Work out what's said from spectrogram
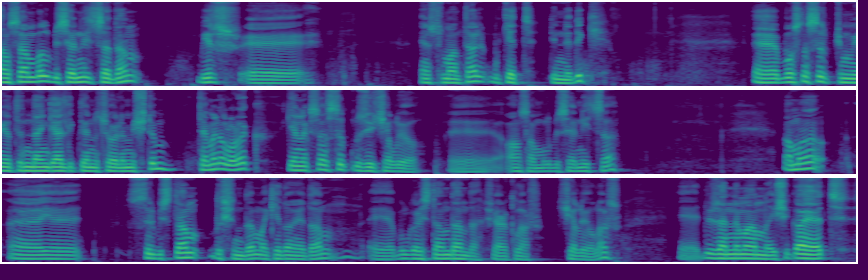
Ensemble Bisernitsa'dan bir e, enstrümantal buket dinledik. E, Bosna Sırp Cumhuriyeti'nden geldiklerini söylemiştim. Temel olarak geleneksel Sırp müziği çalıyor e, Ensemble Bisernitsa. Ama e, Sırbistan dışında Makedonya'dan, e, Bulgaristan'dan da şarkılar çalıyorlar. E, düzenleme anlayışı gayet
